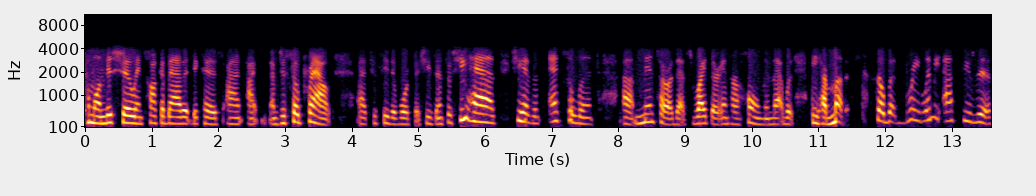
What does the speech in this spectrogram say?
come on this show and talk about it because I, I I'm just so proud uh, to see the work that she's done. So she has she has an excellent uh, mentor that's right there in her home, and that would be her mother. So, but Bree, let me ask you this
